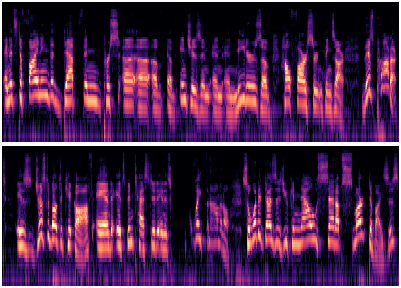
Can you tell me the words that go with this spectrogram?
and it's defining the depth and pers- uh, uh, of, of inches and, and, and meters of how far certain things are. This product is just about to kick off, and it's been tested, and it's quite phenomenal. So what it does is you can now set up smart devices.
